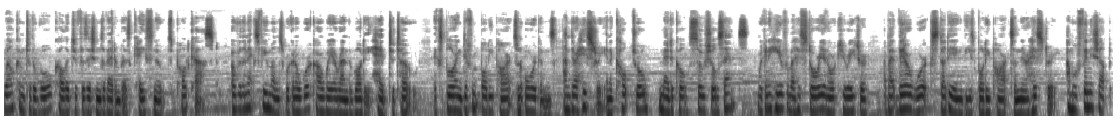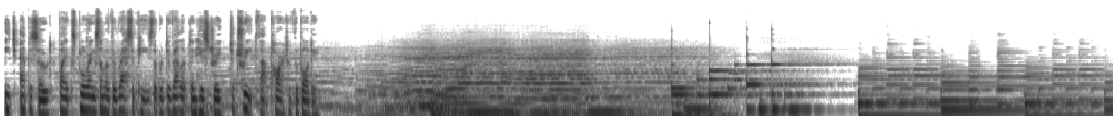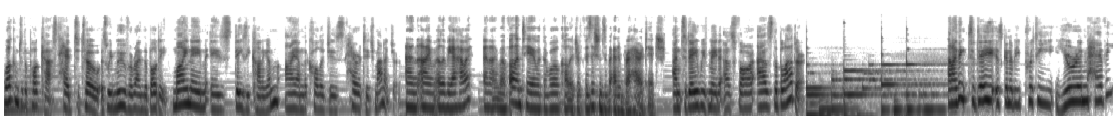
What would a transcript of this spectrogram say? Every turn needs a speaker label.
Speaker 1: Welcome to the Royal College of Physicians of Edinburgh's Case Notes podcast. Over the next few months, we're going to work our way around the body head to toe, exploring different body parts and organs and their history in a cultural, medical, social sense. We're going to hear from a historian or curator about their work studying these body parts and their history. And we'll finish up each episode by exploring some of the recipes that were developed in history to treat that part of the body. Welcome to the podcast, Head to Toe, as we move around the body. My name is Daisy Cunningham. I am the college's Heritage Manager.
Speaker 2: And I'm Olivia Howarth, and I'm a volunteer with the Royal College of Physicians of Edinburgh Heritage.
Speaker 1: And today we've made it as far as the bladder. And I think today is going to be pretty urine heavy.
